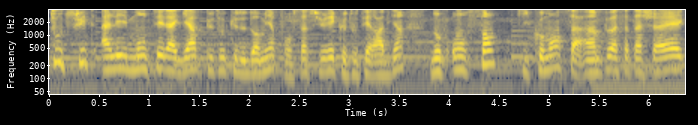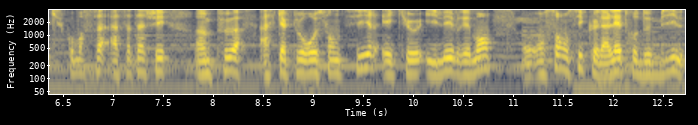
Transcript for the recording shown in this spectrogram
tout de suite aller monter la garde plutôt que de dormir pour s'assurer que tout ira bien. Donc on sent qu'il commence à, un peu à s'attacher à elle, qu'il commence à, s'attacher un peu à, ce qu'elle peut ressentir et qu'il est vraiment... On, sent aussi que la lettre de Bill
